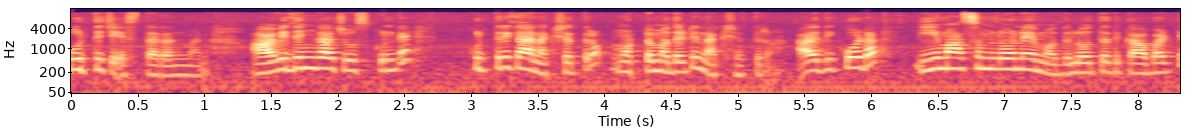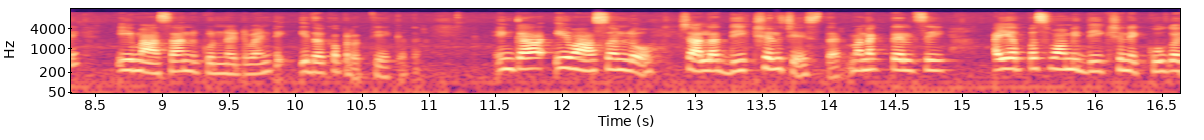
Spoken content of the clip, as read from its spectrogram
పూర్తి చేస్తారనమాట ఆ విధంగా చూసుకుంటే కుత్రికా నక్షత్రం మొట్టమొదటి నక్షత్రం. అది కూడా ఈ మాసంలోనే మొదలవుతుంది కాబట్టి ఈ మాసానికి ఉన్నటువంటి ఇదొక ప్రత్యేకత. ఇంకా ఈ మాసంలో చాలా దీక్షలు చేస్తారు. మనకు తెలిసి అయ్యప్ప స్వామి దీక్షను ఎక్కువగా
